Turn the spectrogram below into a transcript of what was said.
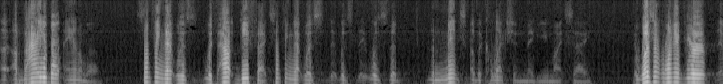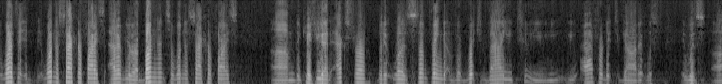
a, a valuable animal, something that was without defect, something that was, it was, it was the, the mint of the collection, maybe you might say. It wasn't one of your. It wasn't. It wasn't a sacrifice out of your abundance. It wasn't a sacrifice um, because you had extra, but it was something of a rich value to you. You, you offered it to God. It was. It was uh,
